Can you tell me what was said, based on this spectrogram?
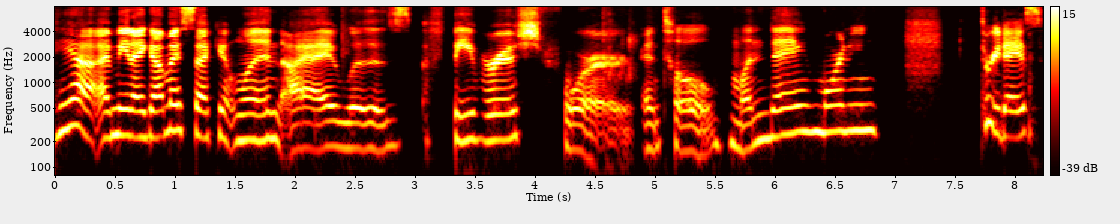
Yeah, I mean, I got my second one. I was feverish for until Monday morning. Three days.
